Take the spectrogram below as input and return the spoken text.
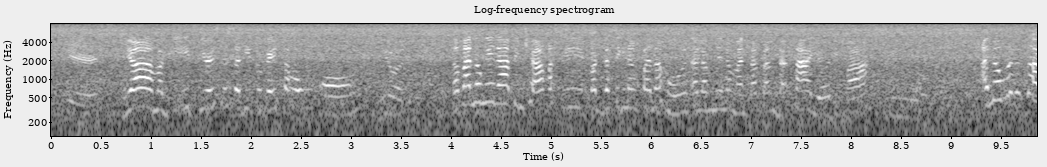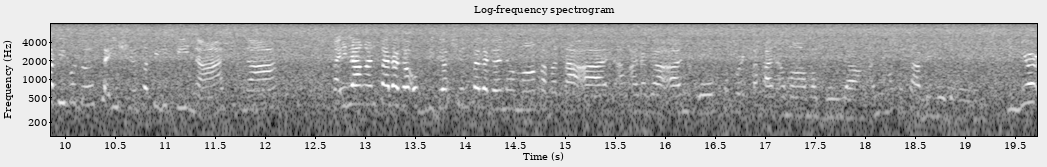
8 years. Yeah, mag-8 years na sa dito guys sa Hong Kong. Yun. Tatanungin natin siya kasi pagdating ng panahon, alam niyo naman, tatanda tayo, di ba? Ano ang masasabi mo doon sa issue sa Pilipinas na kailangan talaga, obligasyon talaga ng mga kabataan ang alagaan o suportahan ang mga magulang? Ano masasabi mo doon? In your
